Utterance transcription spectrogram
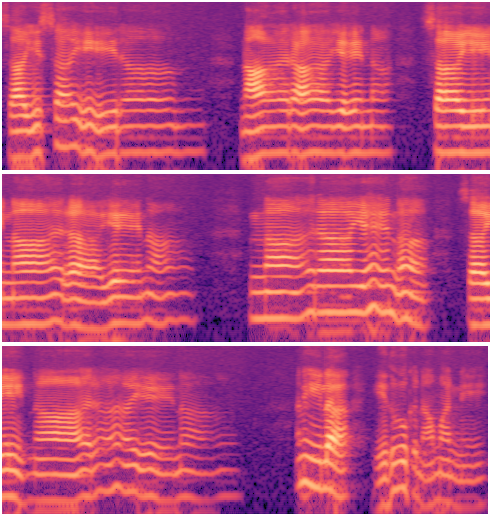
సాయి సాయి రామ్ నారాయణ సాయి నారాయణ నారాయణ సాయి నారాయణ అని ఇలా ఏదో ఒక నామాన్ని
